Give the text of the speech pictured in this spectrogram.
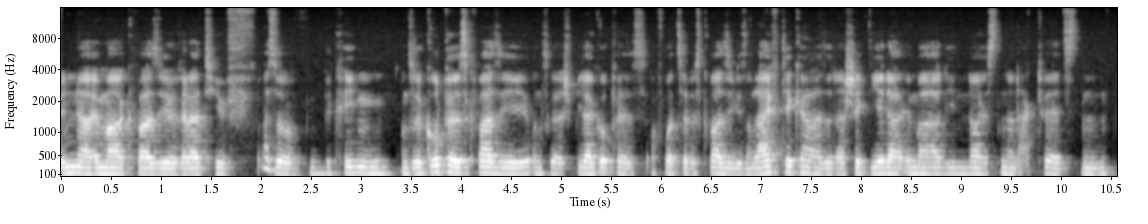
bin da immer quasi relativ, also wir kriegen, unsere Gruppe ist quasi, unsere Spielergruppe ist auf WhatsApp ist quasi wie so ein Live-Ticker, also da schickt jeder immer die neuesten und aktuellsten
